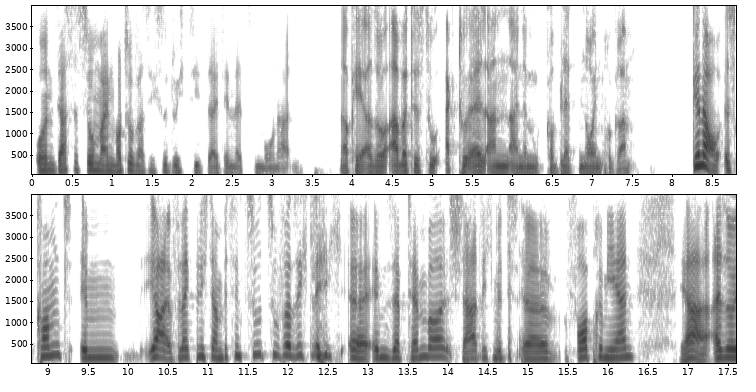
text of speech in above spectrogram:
Und das ist so mein Motto, was sich so durchzieht seit den letzten Monaten. Okay, also arbeitest du aktuell an einem komplett neuen Programm? Genau, es kommt im, ja, vielleicht bin ich da ein bisschen zu zuversichtlich. Äh, Im September starte ich mit äh, Vorpremieren. Ja, also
